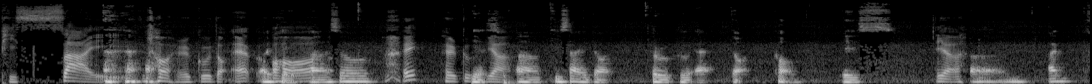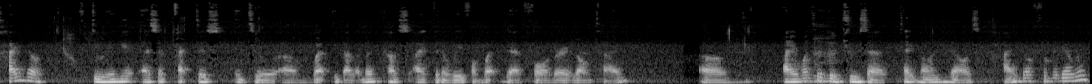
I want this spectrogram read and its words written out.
Pisai, not Heroku app, Okay, or uh, so hey Heroku, yes, yeah, uh, pisai.heroku.com is yeah, um, I'm kind of doing it as a practice into um, web development because I've been away from web dev for a very long time. Um, I wanted Mhm. to choose a technology that I was kind of familiar with,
